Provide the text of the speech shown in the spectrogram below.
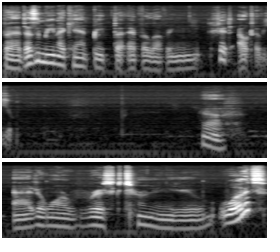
But that doesn't mean I can't beat the ever loving shit out of you. Uh, I don't want to risk turning you. What?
